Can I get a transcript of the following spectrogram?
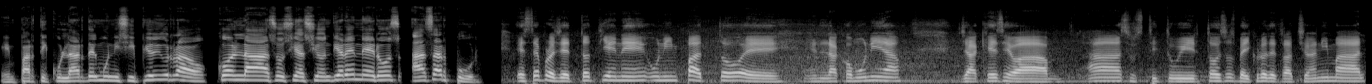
en particular del municipio de Urrao, con la Asociación de Areneros Azarpur. Este proyecto tiene un impacto eh, en la comunidad, ya que se va a sustituir todos esos vehículos de tracción animal,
